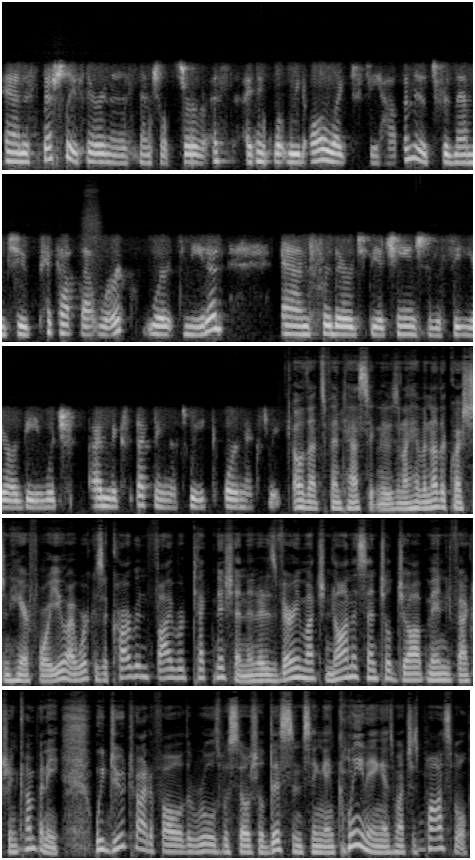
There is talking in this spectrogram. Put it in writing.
and especially if they're in an essential service, I think what we'd all like to see happen is for them to pick up that work where it's needed and for there to be a change to the CERB, which I'm expecting this week or next week. Oh, that's fantastic news. And I have another question here for you. I work as a carbon fiber technician, and it is very much non-essential job manufacturing company. We do try to follow the rules with social distancing and cleaning as much as possible.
